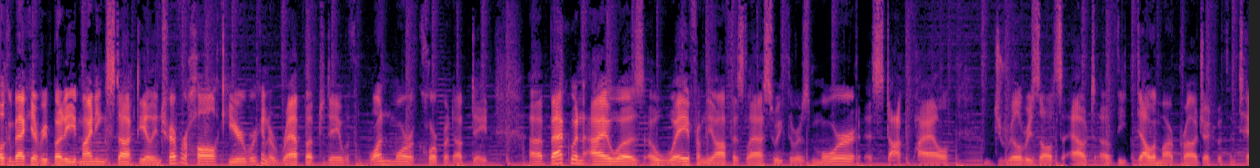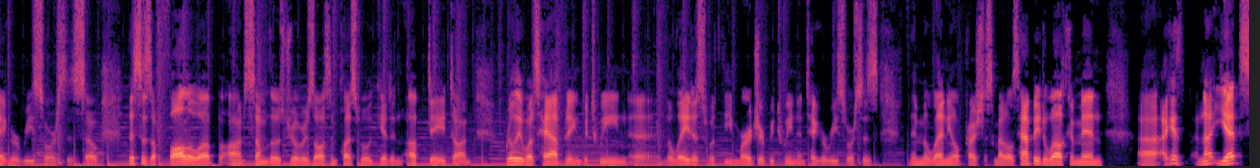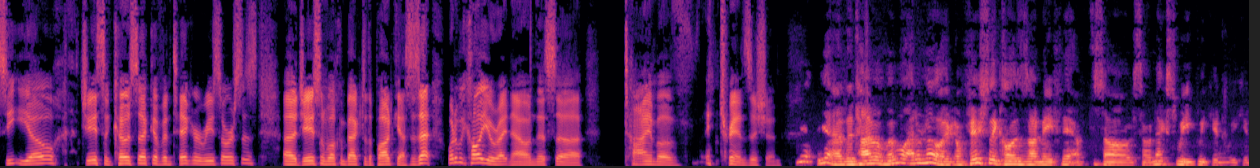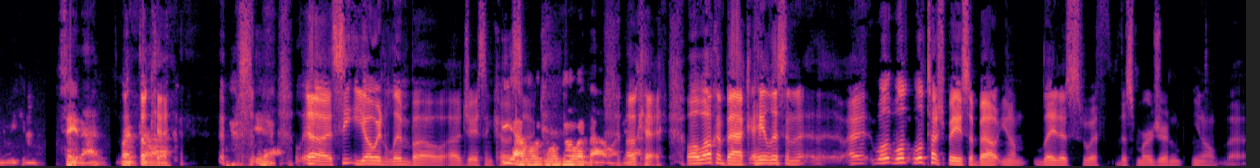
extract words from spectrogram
Welcome back, everybody. Mining Stock Daily and Trevor Hall here. We're going to wrap up today with one more corporate update. Uh, back when I was away from the office last week, there was more stockpile drill results out of the DeLamar project with Integra Resources. So, this is a follow up on some of those drill results, and plus, we'll get an update on really what's happening between uh, the latest with the merger between Integra Resources and Millennial Precious Metals. Happy to welcome in, uh, I guess, not yet CEO Jason Kosec of Integra Resources. Uh, Jason, welcome back to the podcast. Is that what do we call you right now in this uh, time of transition? Yeah, yeah, the time of limbo. I don't know. It officially closes on May fifth, so so next week we can we can we can say that. But okay. Uh, yeah, uh, CEO in limbo, uh, Jason Kosec. Yeah, we'll, we'll, go with that one. Yeah. Okay. Well, welcome back. Hey, listen, uh, I, we'll we'll we'll touch base about you know latest with this merger and you know uh,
